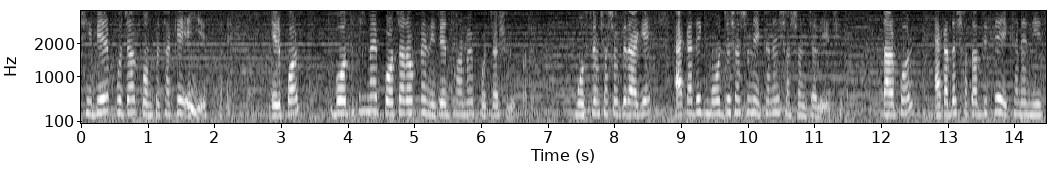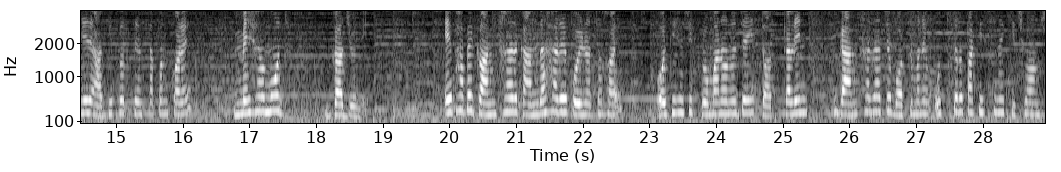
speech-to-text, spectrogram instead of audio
শিবের পূজা কমতে থাকে এই স্থানে। এরপর বৌদ্ধ ধর্মের প্রচারকরা নিজের ধর্মের প্রচার শুরু করে মুসলিম শাসকদের আগে একাধিক মৌর্য শাসন এখানে শাসন চালিয়েছিল। তারপর একাদশ শতাব্দীতে এখানে নিজের আধিপত্য স্থাপন করে মেহমুদ গাজনী। এভাবে গান্ধার কান্দাহারে পরিণত হয়। ঐতিহাসিক প্রমাণ অনুযায়ী তৎকালীন গান্ধার রাজ্য বর্তমানে উত্তর পাকিস্তানের কিছু অংশ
